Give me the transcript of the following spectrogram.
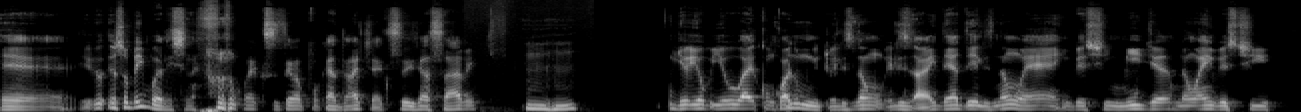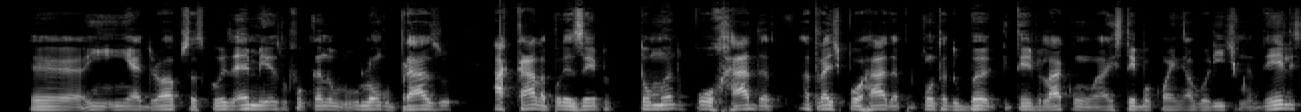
É... Eu, eu, sou bem bullish, né? Com o ecossistema Polkadot, é que vocês já sabem. Uhum. E eu, eu, eu, eu, concordo muito. Eles não, eles, a ideia deles não é investir em mídia, não é investir é, em, em airdrops, essas coisas, é mesmo focando o longo prazo. A Cala, por exemplo, tomando porrada atrás de porrada por conta do bug que teve lá com a stablecoin algorítmica deles.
